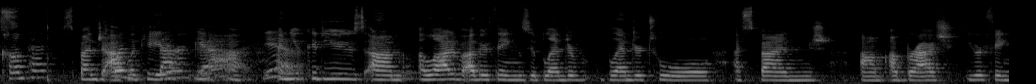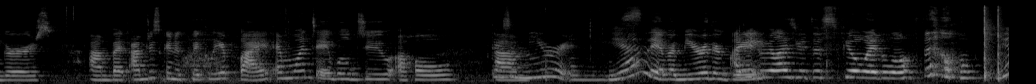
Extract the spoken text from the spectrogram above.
compact Sponge sponge- applicator, yeah. Yeah. And you could use um, a lot of other things, a blender, blender tool, a sponge, um, a brush, your fingers. Um, but I'm just gonna quickly apply it and one day we'll do a whole, There's um, a mirror in these. yeah, they have a mirror, they're great. I didn't realize you had to peel away the little film. Yeah,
